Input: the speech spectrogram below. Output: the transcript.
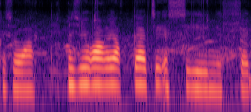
қисуаа қисуаариартаатиг ассигиингиллат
